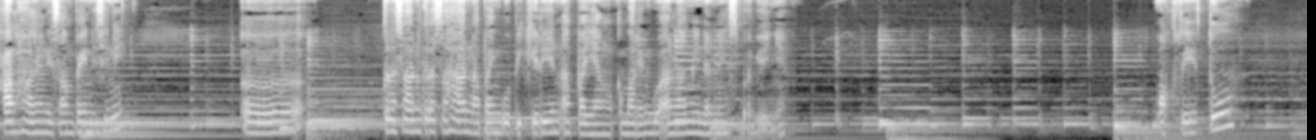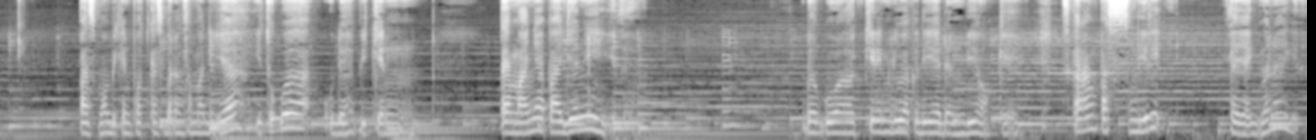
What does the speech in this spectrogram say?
hal-hal yang disampaikan di sini uh, keresahan-keresahan apa yang gue pikirin apa yang kemarin gue alami dan lain sebagainya. Waktu itu pas mau bikin podcast bareng sama dia itu gue udah bikin temanya apa aja nih gitu. Udah gue kirim juga ke dia dan dia oke. Okay. sekarang pas sendiri kayak gimana gitu.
